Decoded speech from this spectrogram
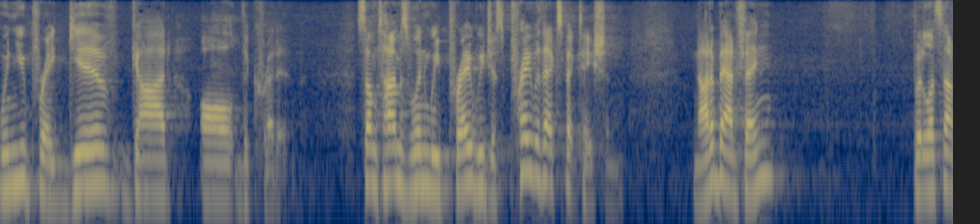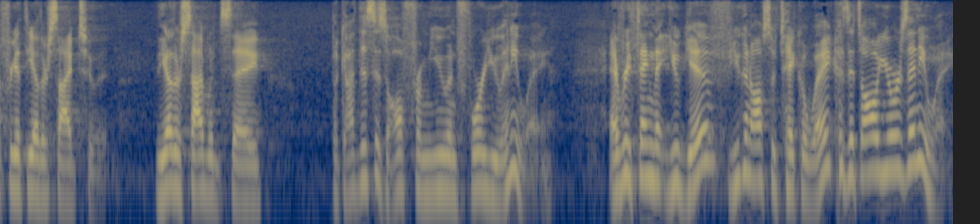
When you pray, give God all the credit. Sometimes when we pray, we just pray with expectation. Not a bad thing, but let's not forget the other side to it. The other side would say, But God, this is all from you and for you anyway. Everything that you give, you can also take away because it's all yours anyway.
